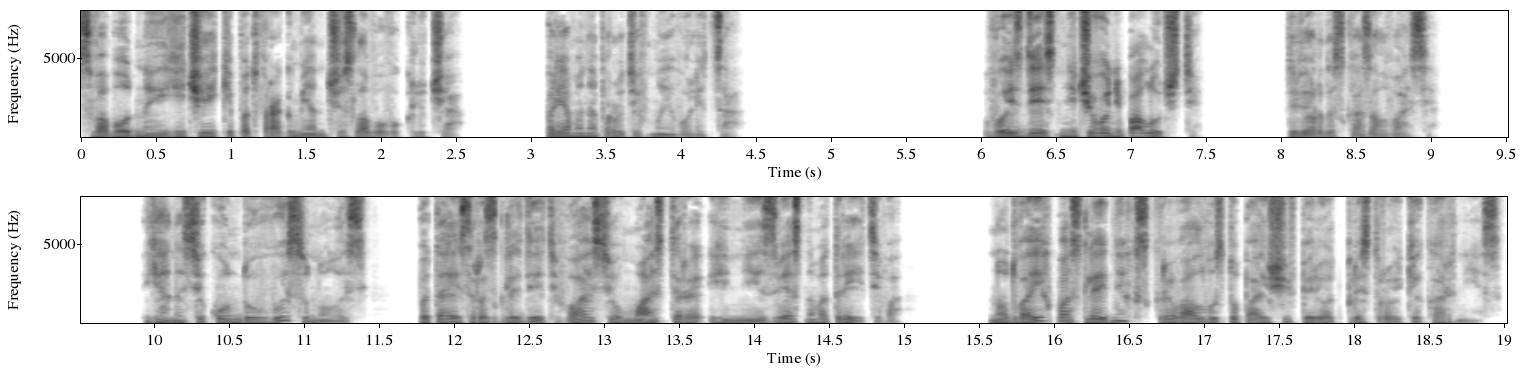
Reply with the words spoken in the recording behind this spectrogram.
свободные ячейки под фрагмент числового ключа, прямо напротив моего лица. «Вы здесь ничего не получите», — твердо сказал Вася. Я на секунду высунулась, пытаясь разглядеть Васю, мастера и неизвестного третьего, но двоих последних скрывал выступающий вперед пристройки карниз.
